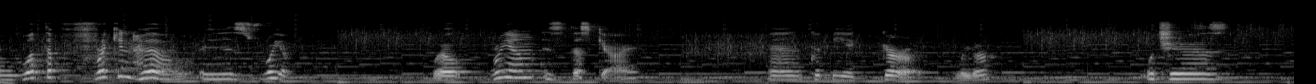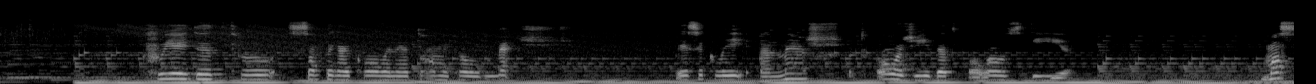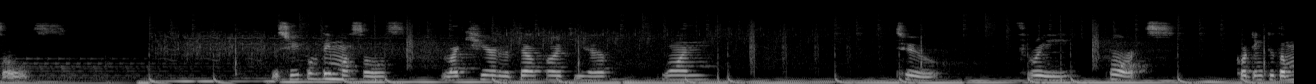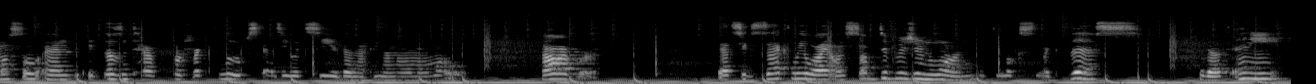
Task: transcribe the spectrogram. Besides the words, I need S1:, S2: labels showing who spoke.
S1: What the freaking hell is Riam? Well, Riam is this guy, and could be a girl later, which is created through something I call an anatomical mesh. Basically, a mesh a topology that follows the muscles the shape of the muscles like here the deltoid you have one two three ports according to the muscle and it doesn't have perfect loops as you would see in a, in a normal model. However that's exactly why on subdivision 1 it looks like this without any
